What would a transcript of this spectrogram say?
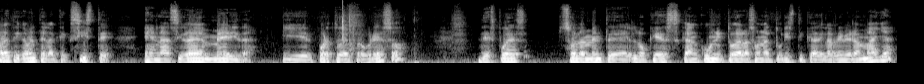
prácticamente la que existe en la ciudad de Mérida y el puerto de Progreso, después solamente lo que es Cancún y toda la zona turística de la Ribera Maya,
